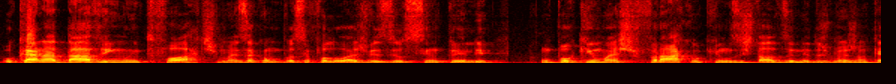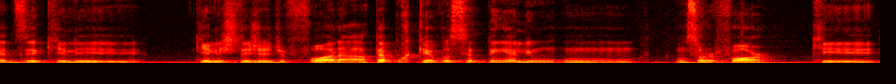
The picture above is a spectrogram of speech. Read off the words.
O Canadá vem muito forte, mas é como você falou, às vezes eu sinto ele um pouquinho mais fraco que os Estados Unidos, mas não quer dizer que ele, que ele esteja de fora. Até porque você tem ali um, um, um Surfor, que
